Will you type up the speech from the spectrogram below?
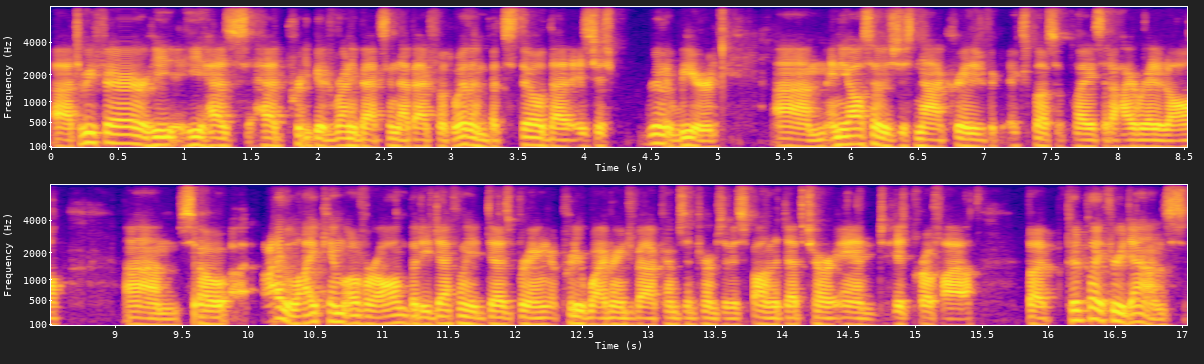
Uh, to be fair, he he has had pretty good running backs in that backfield with him, but still, that is just really weird. Um, and he also is just not creative, explosive plays at a high rate at all. Um, so I like him overall, but he definitely does bring a pretty wide range of outcomes in terms of his spot on the depth chart and his profile. But could play three downs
